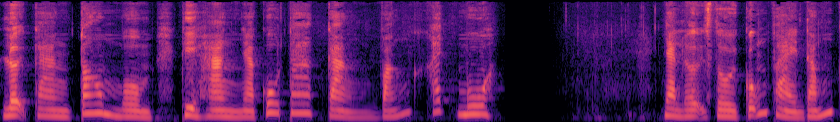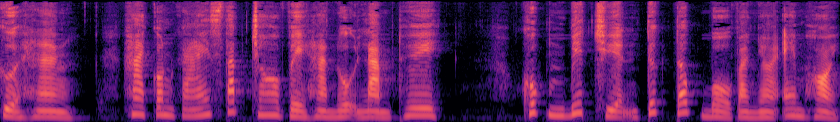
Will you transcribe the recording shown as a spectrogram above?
Lợi càng to mồm thì hàng nhà cô ta càng vắng khách mua. Nhà lợi rồi cũng phải đóng cửa hàng. Hai con gái sắp cho về Hà Nội làm thuê. Khúc biết chuyện tức tốc bổ vào nhà em hỏi.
